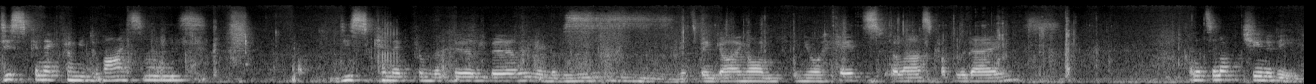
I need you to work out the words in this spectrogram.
disconnect from your devices, disconnect from the hurly burly and the bzzz that's been going on in your heads for the last couple of days, And it's an opportunity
